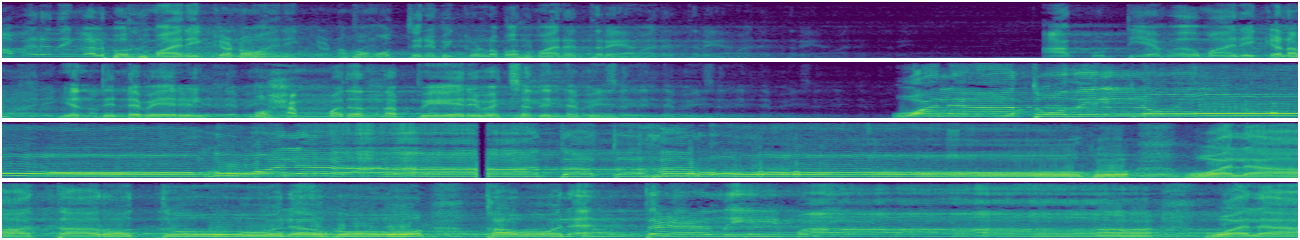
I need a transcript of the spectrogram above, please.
അവരെ നിങ്ങൾ ബഹുമാനിക്കണോ അപ്പൊ മുത്തുനബിക്കുള്ള ബഹുമാനം എത്രയാണ് ആ കുട്ടിയെ ബഹുമാനിക്കണം എന്തിന്റെ പേരിൽ മുഹമ്മദ് എന്ന പേര് വെച്ചതിന്റെ പേര് ولا تذلوه ولا تقهروه ولا تردوا له قولا تعظيما ولا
